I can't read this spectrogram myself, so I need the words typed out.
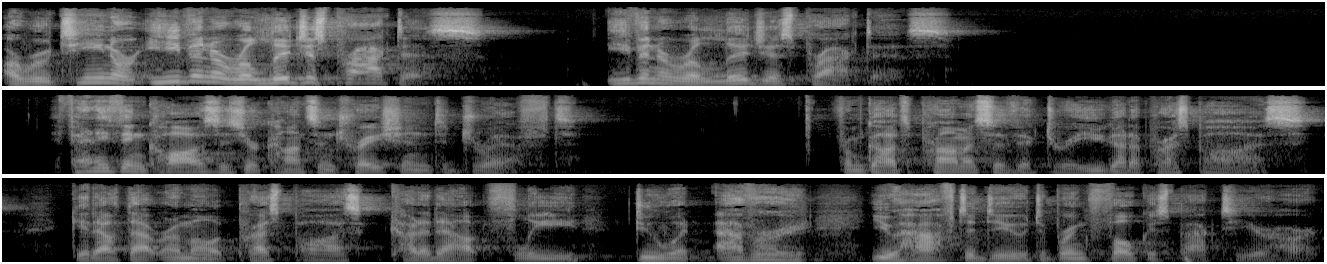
a routine, or even a religious practice. Even a religious practice. If anything causes your concentration to drift from God's promise of victory, you got to press pause. Get out that remote, press pause, cut it out, flee, do whatever you have to do to bring focus back to your heart.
